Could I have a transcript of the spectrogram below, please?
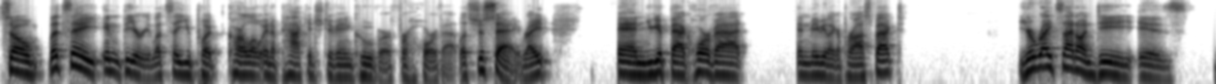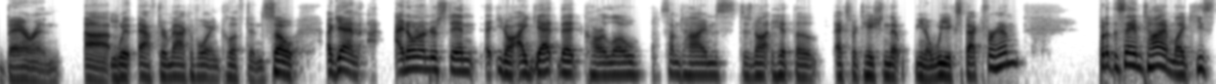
So let's say in theory, let's say you put Carlo in a package to Vancouver for Horvat. Let's just say, right? And you get back Horvat and maybe like a prospect. Your right side on D is barren uh, mm. with after McAvoy and Clifton. So again, I don't understand. You know, I get that Carlo sometimes does not hit the expectation that you know we expect for him, but at the same time, like he's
